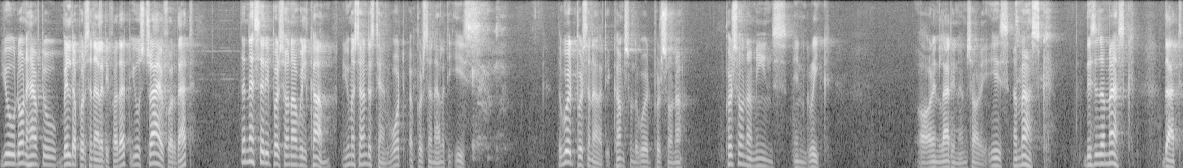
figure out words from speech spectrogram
you don't have to build a personality for that, you strive for that. The necessary persona will come you must understand what a personality is. The word personality comes from the word persona. Persona means in Greek or in Latin, I'm sorry, is a mask. This is a mask that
